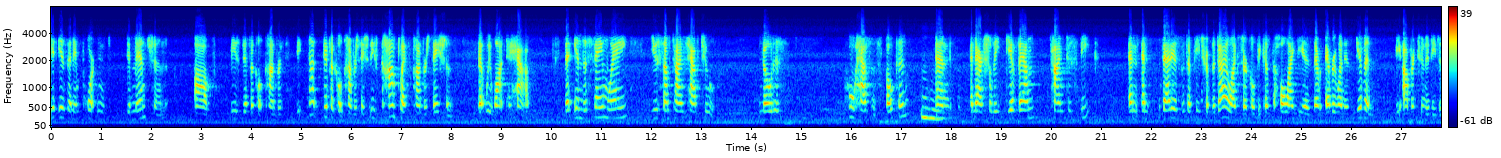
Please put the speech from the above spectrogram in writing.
it is an important dimension of these difficult conversations, not difficult conversations, these complex conversations that we want to have. That in the same way, you sometimes have to notice who hasn't spoken mm-hmm. and and actually give them time to speak. And, and that is the feature of the dialogue circle because the whole idea is that everyone is given the opportunity to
